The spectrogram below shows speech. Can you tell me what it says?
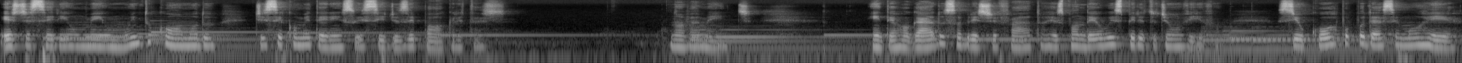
este seria um meio muito cômodo de se cometerem suicídios hipócritas. Novamente. Interrogado sobre este fato, respondeu o espírito de um vivo: Se o corpo pudesse morrer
